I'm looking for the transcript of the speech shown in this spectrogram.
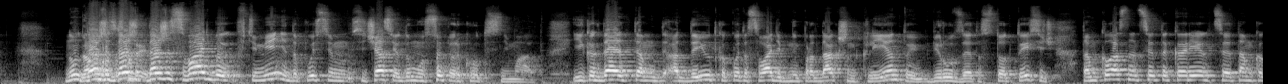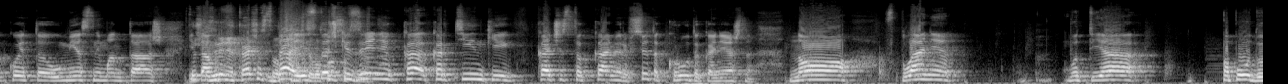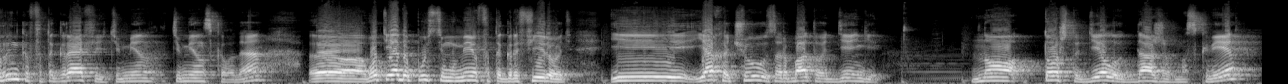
Ну, Да, даже, даже, даже свадьбы в Тюмени, допустим, сейчас, я думаю, супер круто снимают. И когда там отдают какой-то свадебный продакшн клиенту и берут за это 100 тысяч, там классная цветокоррекция, там какой-то уместный монтаж. С и точки там, зрения качества, Да, и с точки нет. зрения ка- картинки, качества камеры, все это круто, конечно. Но в плане вот я по поводу рынка фотографий тюмен, тюменского, да, вот я, допустим, умею фотографировать, и я хочу зарабатывать деньги, но то, что делают даже в Москве,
